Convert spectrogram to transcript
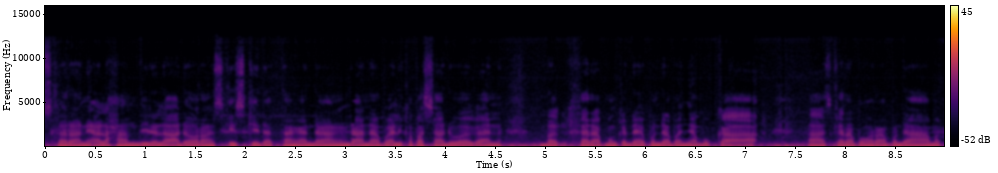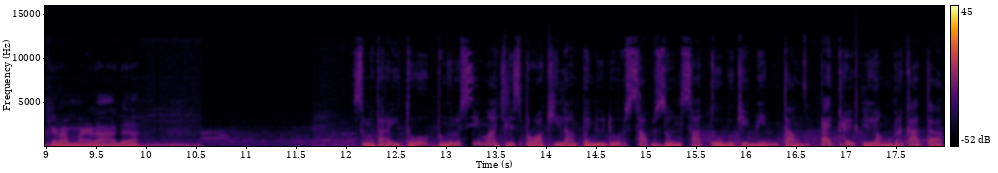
Sekarang ni Alhamdulillah ada orang sikit-sikit datang kan dan dah, dah balik ke pasar dua kan. Sekarang pun kedai pun dah banyak buka. Ha, sekarang pun orang pun dah makin ramai lah ada. Sementara itu, pengerusi Majlis Perwakilan Penduduk Subzon 1 Bukit Bintang, Patrick Leong berkata,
